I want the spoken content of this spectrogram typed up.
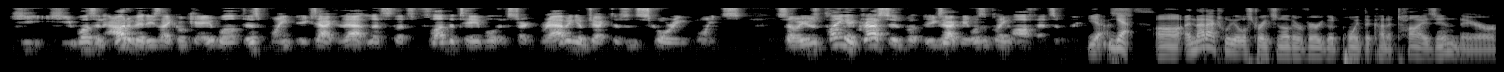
he he wasn't out of it. He's like, okay, well, at this point, exactly that. Let's let's flood the table and start grabbing objectives and scoring points. So he was playing aggressive, but exactly, he wasn't playing offensively. Yes. Yes. Uh, and that actually illustrates another very good point that kind of ties in there,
